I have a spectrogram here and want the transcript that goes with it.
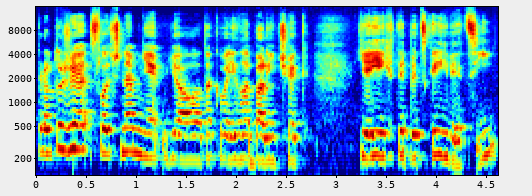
protože slečna mě udělala takovýhle balíček jejich typických věcí,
